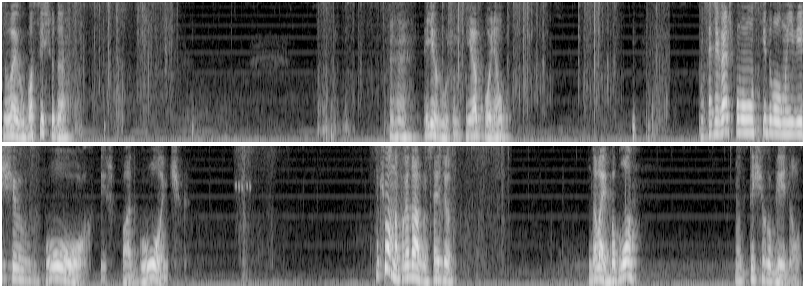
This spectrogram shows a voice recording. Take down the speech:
Давай губасы сюда. Угу, перегружен, я понял. Ну, кстати, раньше, по-моему, скидывал мои вещи... Ох, ты ж подгончик. Ну что, на продажу сойдет. Давай, бабло. Ну, тысячу рублей дал.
